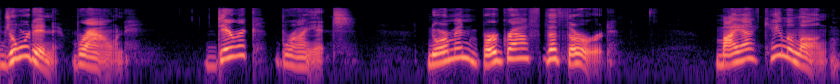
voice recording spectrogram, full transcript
Jordan Brown, Derek Bryant, Norman Burgraff III, Maya Kalalung,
